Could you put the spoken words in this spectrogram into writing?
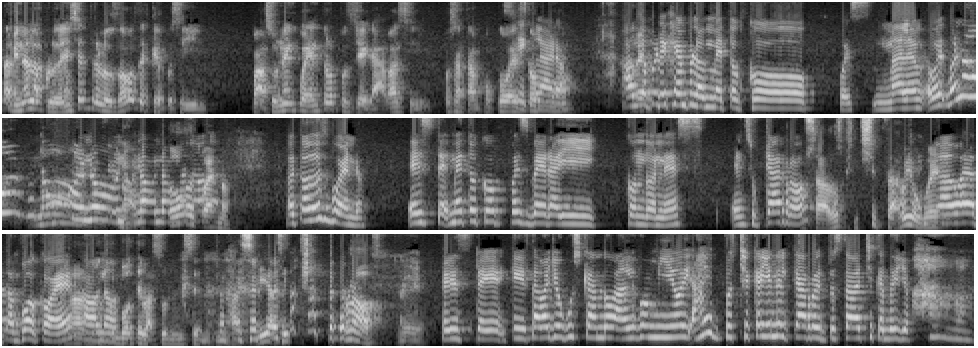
también a la prudencia entre los dos, de que pues si pasó un encuentro, pues llegabas y, o sea, tampoco es como... claro. Aunque, por ejemplo, me tocó, pues, mala... Bueno, no, no, no, no, no. todo es bueno. Todo es bueno. Este, me tocó, pues, ver ahí condones en su carro. Usados, pinche sabio, güey. No, bueno, tampoco, ¿eh? Ah, no, no. Un bote basura en Así, así. no. Este, que estaba yo buscando algo mío y, ay, pues checa ahí en el carro. Entonces estaba checando y yo, ¡ah!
